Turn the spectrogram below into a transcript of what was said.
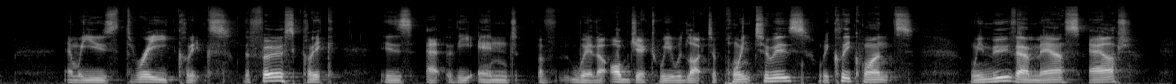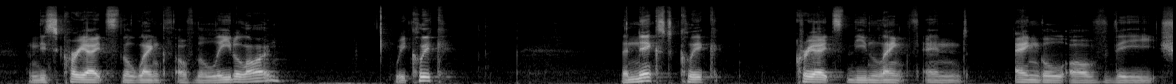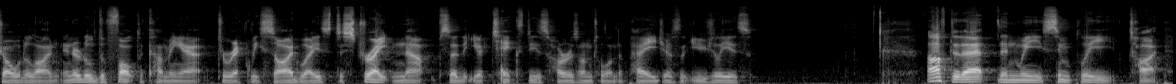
and we use three clicks. The first click is at the end of where the object we would like to point to is. We click once we move our mouse out and this creates the length of the leader line. We click. The next click creates the length and angle of the shoulder line and it'll default to coming out directly sideways to straighten up so that your text is horizontal on the page as it usually is. After that then we simply type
